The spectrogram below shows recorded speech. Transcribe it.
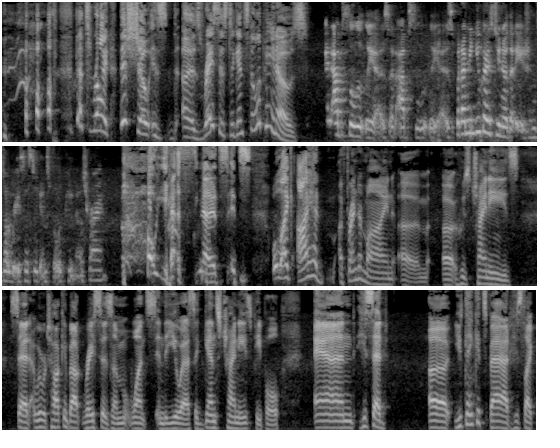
That's right. This show is uh, is racist against Filipinos. It absolutely is. It absolutely is. But I mean, you guys do know that Asians are racist against Filipinos, right? Oh yes, yeah. It's it's well, like I had a friend of mine um, uh, who's Chinese said we were talking about racism once in the U.S. against Chinese people, and he said, uh, "You think it's bad?" He's like,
